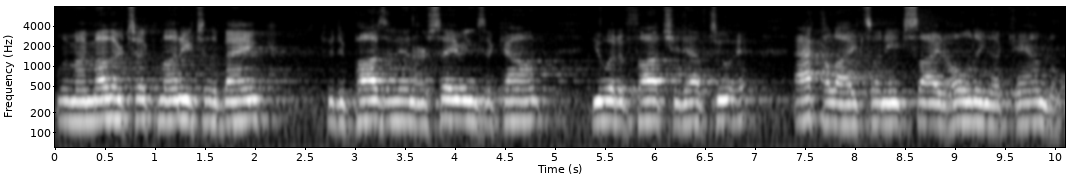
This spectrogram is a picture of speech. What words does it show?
When my mother took money to the bank to deposit in her savings account, you would have thought she'd have two acolytes on each side holding a candle.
